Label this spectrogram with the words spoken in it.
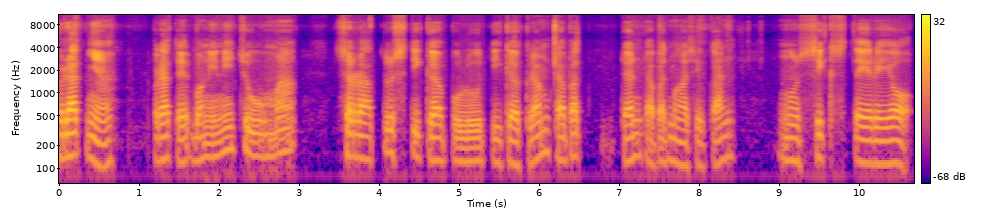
Beratnya, berat handphone ini cuma 133 gram dapat dan dapat menghasilkan musik stereo.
